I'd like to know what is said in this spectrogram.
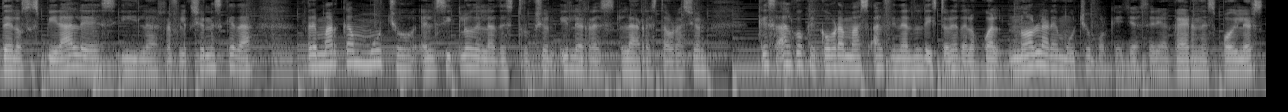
de los espirales y las reflexiones que da, remarca mucho el ciclo de la destrucción y la restauración, que es algo que cobra más al final de la historia, de lo cual no hablaré mucho porque ya sería caer en spoilers,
